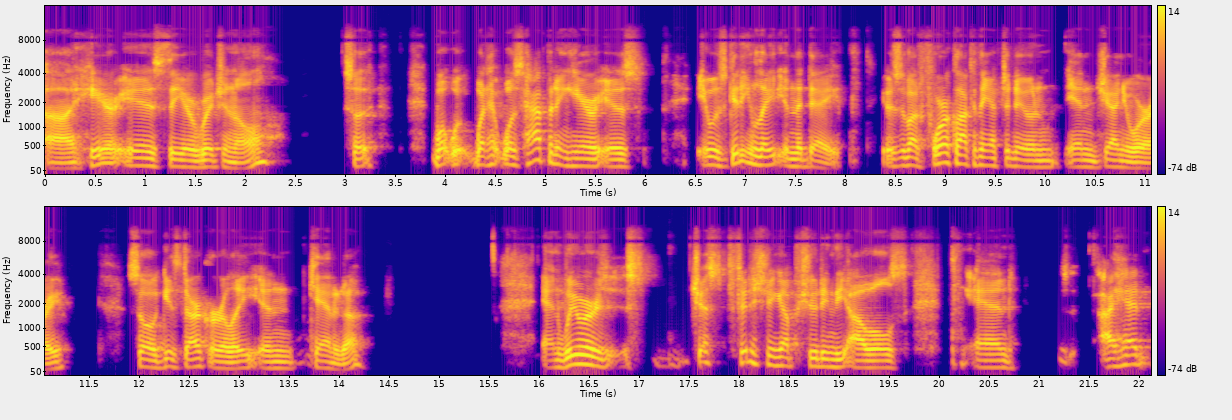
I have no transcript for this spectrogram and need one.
Uh, here is the original. So what what was happening here is it was getting late in the day. It was about four o'clock in the afternoon in January, so it gets dark early in Canada, and we were just finishing up shooting the owls, and I had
